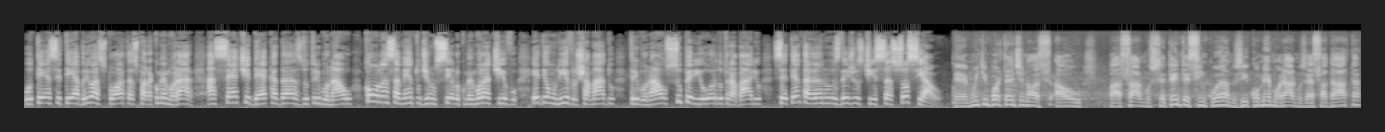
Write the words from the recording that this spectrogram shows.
o TST abriu as portas para comemorar as sete décadas do tribunal com o lançamento de um selo comemorativo e de um livro chamado Tribunal Superior do Trabalho 70 anos de Justiça Social. É muito importante nós, ao passarmos 75 anos e comemorarmos essa data,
